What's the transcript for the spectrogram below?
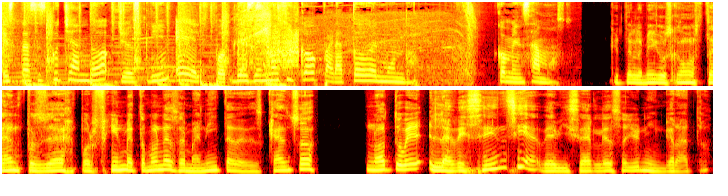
estás escuchando Just Green, el pod desde México para todo el mundo. Comenzamos. ¿Qué tal amigos? ¿Cómo están? Pues ya por fin me tomé una semanita de descanso. No tuve la decencia de avisarles, soy un ingrato,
